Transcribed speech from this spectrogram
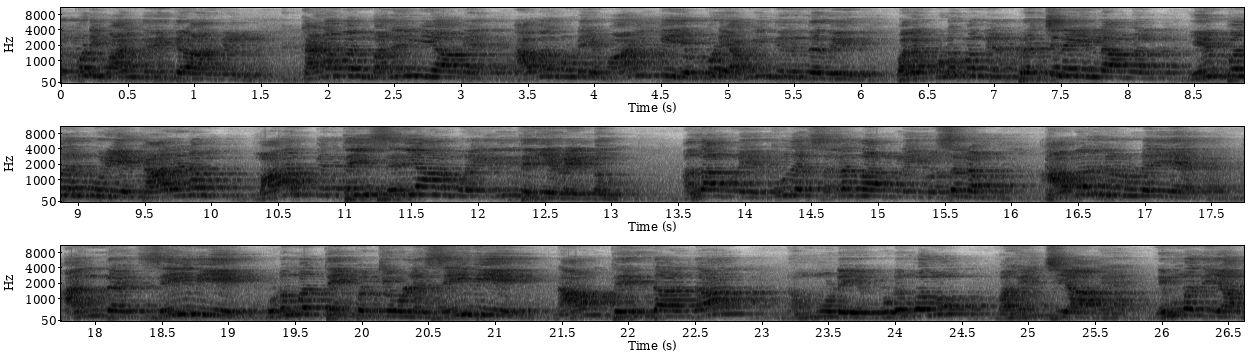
எப்படி வாழ்ந்திருக்கிறார்கள்? கணவன் மனைவியாக அவர்களுடைய வாழ்க்கை எப்படி அமைந்திருந்தது? பல குடும்பங்கள் பிரச்சனை இல்லாமல் இருப்பதற்குரிய காரணம் மார்க்கத்தை சரியான முறையில் தெரிய வேண்டும். அல்லாஹுடைய தூதர் செல்லல்லாஹுலே வசல்லம் அவர்களுடைய அந்த செய்தியை குடும்பத்தை பற்றி உள்ள செய்தியை நாம் தெரிந்தால்தான் நம்முடைய குடும்பமும் மகிழ்ச்சியாக நிம்மதியாக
